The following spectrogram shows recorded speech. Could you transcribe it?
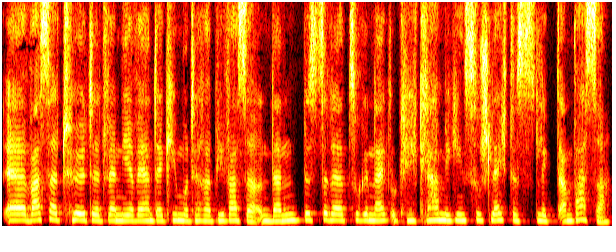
äh, Wasser tötet, wenn ihr während der Chemotherapie Wasser. Und dann bist du dazu geneigt, okay, klar, mir ging es so schlecht, das liegt am Wasser.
